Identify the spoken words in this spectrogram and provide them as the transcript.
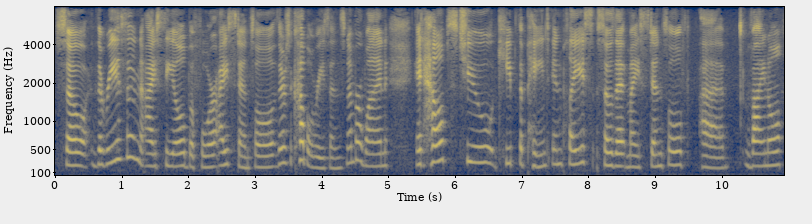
So the reason I seal before I stencil, there's a couple reasons. Number one, it helps to keep the paint in place so that my stencil uh, vinyl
